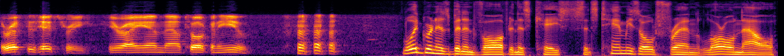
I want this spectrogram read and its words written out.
the rest is history. Here I am now talking to you. Lloyd Loydgren has been involved in this case since Tammy's old friend Laurel Nowell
